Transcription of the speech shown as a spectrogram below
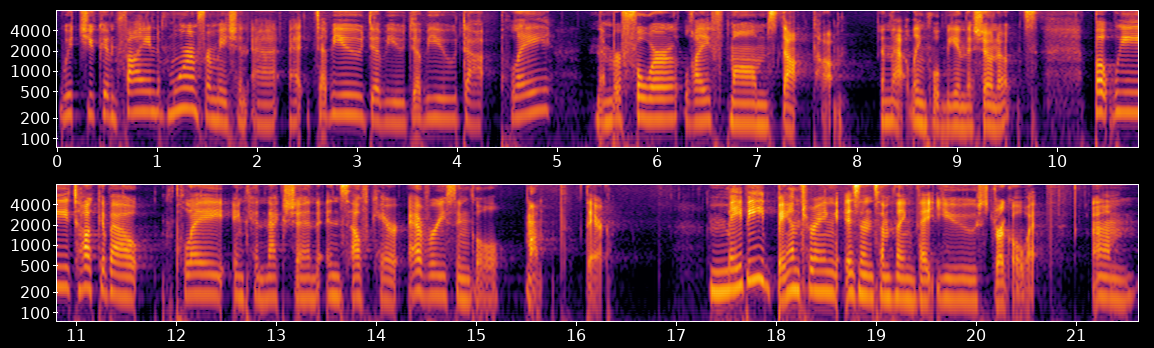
which you can find more information at at www.play number four lifemoms.com. And that link will be in the show notes. But we talk about play and connection and self care every single month there. Maybe bantering isn't something that you struggle with. Um,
